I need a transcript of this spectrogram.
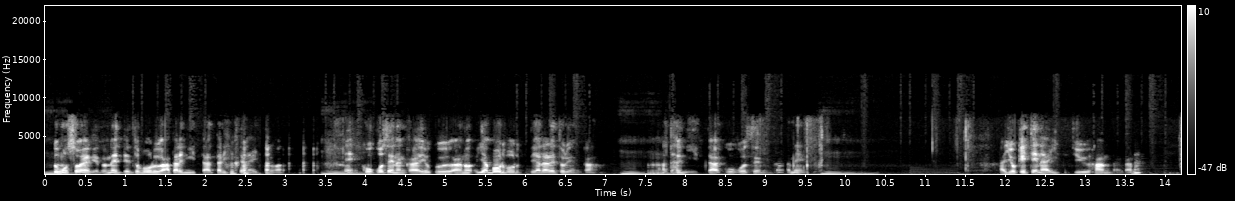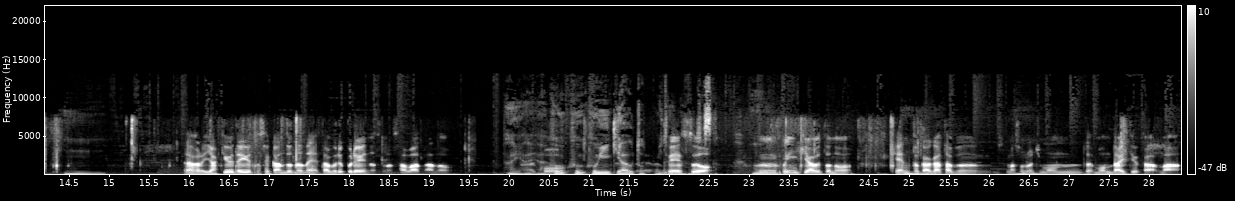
うん。もそうやけどね、デッドボールが当たりに行って当たりに行ってないっていうのは、うん。ね、高校生なんかよくあの、いや、ボールボールってやられとるやんか、うん。当たりに行った高校生なんかね、うん。あ避けてないっていう判断かな。うん。だから野球でいうと、セカンドのね、ダブルプレーのその差は、あの、はいはいはい。こふふ雰囲気アウトみたいなベースを、ううんん、雰囲気アウトの件とかが多分、まあ、そのうち問題問題っていうか、まあ、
